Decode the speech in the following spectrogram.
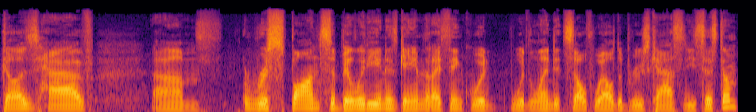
does have um, responsibility in his game that I think would would lend itself well to Bruce Cassidy's system.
